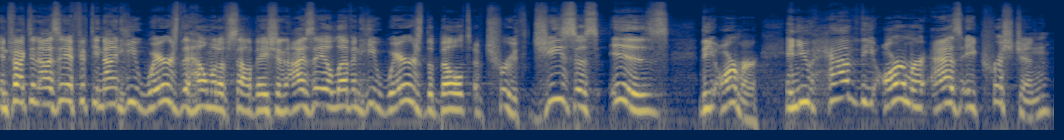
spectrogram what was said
In fact, in Isaiah 59, he wears the helmet of salvation. In Isaiah 11, he wears the belt of truth. Jesus is the armor. And you have the armor as a Christian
